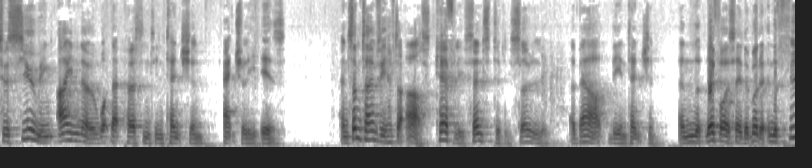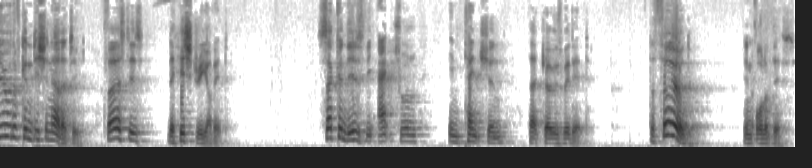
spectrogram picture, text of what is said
to assuming I know what that person's intention actually is. And sometimes we have to ask carefully, sensitively, slowly about the intention. And therefore, I say the Buddha, in the field of conditionality, first is the history of it. Second is the actual intention that goes with it. The third in all of this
